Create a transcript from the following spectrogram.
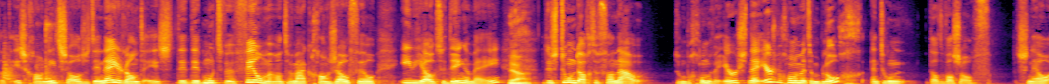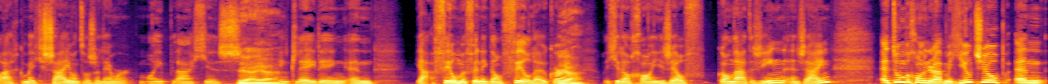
dat is gewoon niet zoals het in Nederland is. Dit, dit moeten we filmen, want we maken gewoon zoveel idiote dingen mee. Ja, Dus toen dachten we van, nou, toen begonnen we eerst... Nee, eerst begonnen we met een blog. En toen, dat was al snel eigenlijk een beetje saai, want het was alleen maar mooie plaatjes Ja, ja. in kleding. En ja, filmen vind ik dan veel leuker. Ja. Dat je dan gewoon jezelf kan laten zien en zijn. En toen begon inderdaad met YouTube. En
